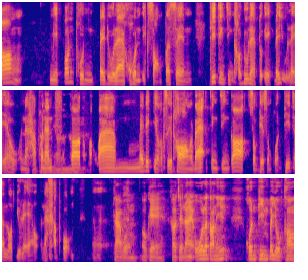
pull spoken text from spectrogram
ต้อง มีต้นทุนไปดูแลคนอีกสองเปอร์เซ็นที่จริง ๆ เขาดูแลตัวเองได้อยู่แล้วนะครับ เพราะนั้นก็ต้องบอกว่าไม่ได้เกี่ยวกับซื้อทองและจริง ๆ ก็สมเหตุสมผลที่จะลดอยู่แล้วนะครับ ผมครับผม โอเค เข้าใจได้โอ้ แล้วตอนนี้คนพิมพ์ประโยคทอง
